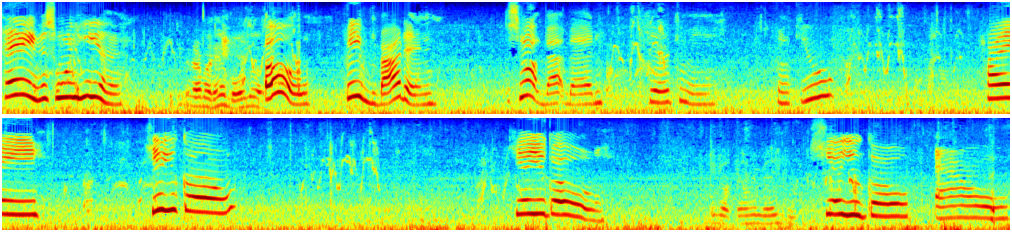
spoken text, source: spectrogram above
Hey, this one here. Get out of my hand. Look. Oh, they've. It's not that bad. Here, to me. Thank you. Hi. Here you go. Here you go. You go film him eating. Here you go. Ow.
